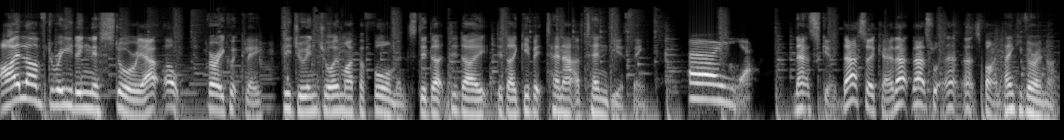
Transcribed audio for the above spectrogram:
I loved reading this story out. Oh, very quickly, did you enjoy my performance? Did I did I did I give it ten out of ten? Do you think? Uh, yeah. That's good. That's okay. That that's that, that's fine. Thank you very much.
